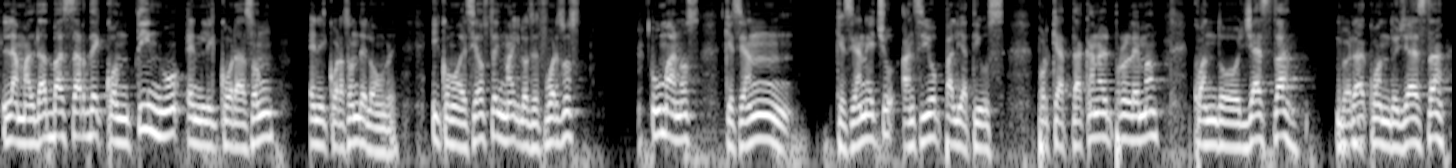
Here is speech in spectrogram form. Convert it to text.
la maldad va a estar de continuo en el corazón, en el corazón del hombre. Y como decía usted, Mike, los esfuerzos humanos que se han que se han hecho han sido paliativos porque atacan al problema cuando ya está verdad cuando ya está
